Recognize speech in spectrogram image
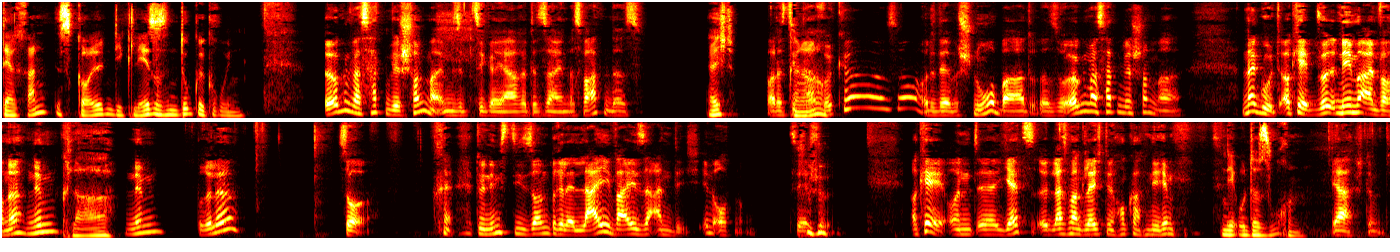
Der Rand ist golden, die Gläser sind dunkelgrün. Irgendwas hatten wir schon mal im 70er Jahre Design. Was war denn das? Echt? War das die Keine. Perücke oder so? Oder der Schnurrbart oder so? Irgendwas hatten wir schon mal. Na gut, okay, nehmen wir einfach, ne? Nimm, Klar. nimm Brille. So. Du nimmst die Sonnenbrille leihweise an dich. In Ordnung. Sehr schön. Okay, und äh, jetzt äh, lass mal gleich den Hocker nehmen. Nee, untersuchen. Ja, stimmt.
